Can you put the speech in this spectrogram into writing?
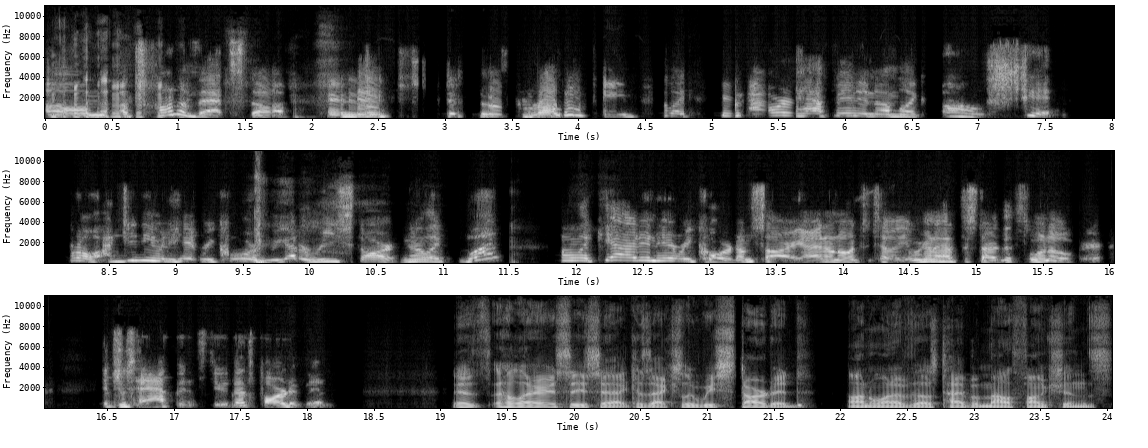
um, a ton of that stuff, and it's just growing pain. Like an hour and a half in, and I'm like, oh shit, bro, I didn't even hit record. We got to restart. And they're like, what? I'm like, yeah, I didn't hit record. I'm sorry. I don't know what to tell you. We're gonna have to start this one over. It just happens, dude. That's part of it. It's hilarious you say that because actually we started on one of those type of malfunctions.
